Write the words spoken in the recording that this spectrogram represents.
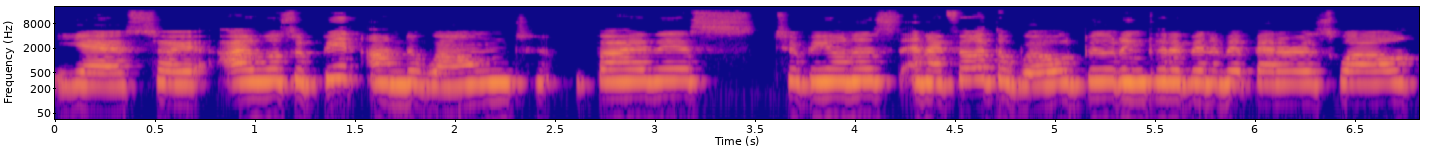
yeah, so I was a bit underwhelmed by this, to be honest, and I feel like the world building could have been a bit better as well.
